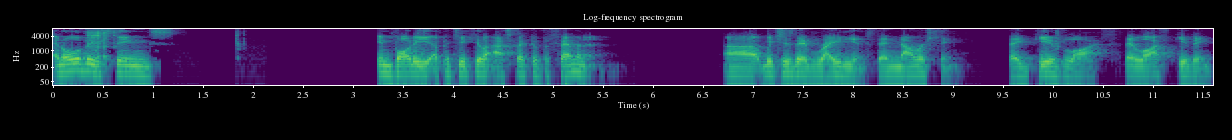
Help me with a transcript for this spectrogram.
and all of these things embody a particular aspect of the feminine, uh, which is they're radiant, they're nourishing, they give life, they're life giving.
